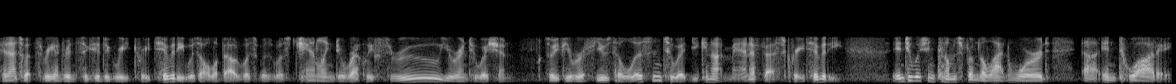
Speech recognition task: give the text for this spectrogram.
And that's what 360 degree creativity was all about, was, was, was channeling directly through your intuition. So if you refuse to listen to it, you cannot manifest creativity. Intuition comes from the Latin word uh, intuare,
